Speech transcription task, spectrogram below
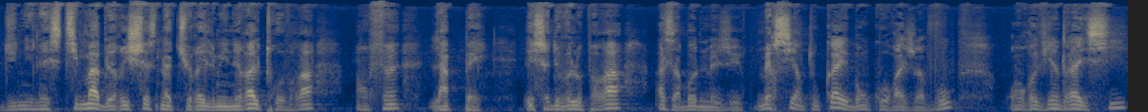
d'une inestimable richesse naturelle et minérale trouvera enfin la paix et se développera à sa bonne mesure. Merci en tout cas et bon courage à vous. On reviendra ici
